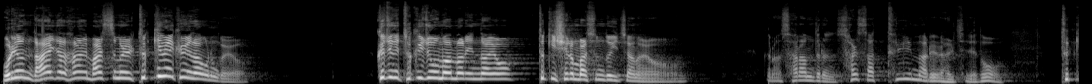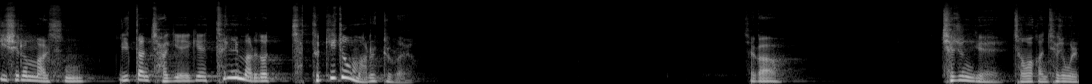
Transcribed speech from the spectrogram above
우리는 나에 대한 하나님의 말씀을 듣기 위해 교회 나오는 거예요. 그 중에 듣기 좋은 말만 있나요? 듣기 싫은 말씀도 있잖아요. 그러나 사람들은 설사 틀린 말이라 할지라도 듣기 싫은 말씀, 일단 자기에게 틀린 말에도 듣기 좋은 말을 들어요. 제가 체중계, 정확한 체중을,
